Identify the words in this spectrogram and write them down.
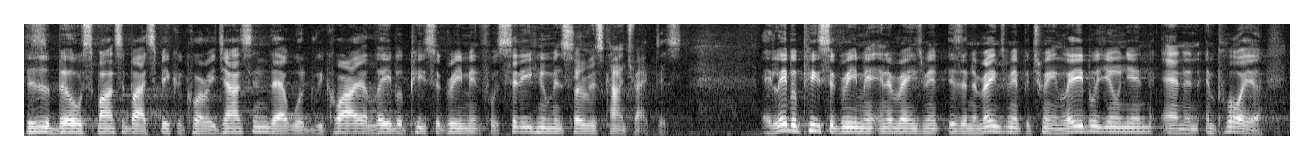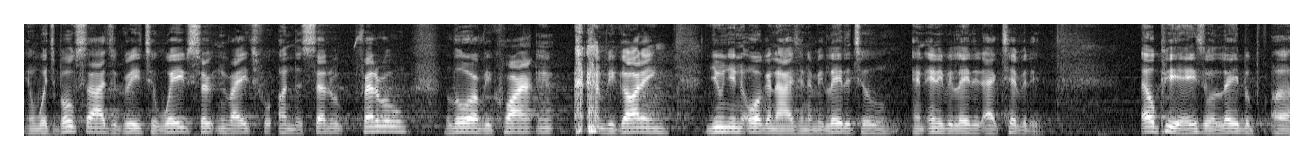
This is a bill sponsored by Speaker Corey Johnson that would require a labor peace agreement for city human service contractors. A labor peace agreement and arrangement is an arrangement between labor union and an employer in which both sides agree to waive certain rights for, under federal, law requiring, regarding union organizing and related to and any related activity. LPAs or labor uh,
